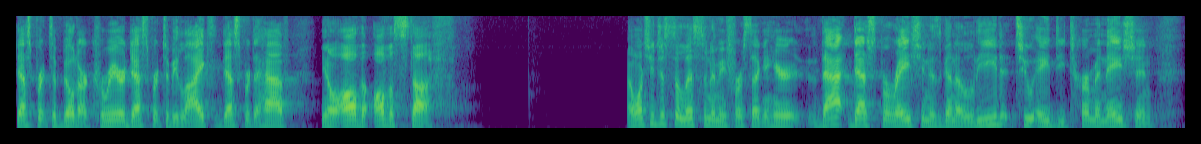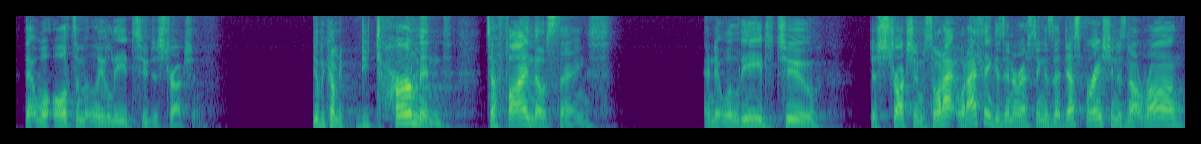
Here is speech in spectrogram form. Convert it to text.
desperate to build our career, desperate to be liked, desperate to have, you know, all the all the stuff. I want you just to listen to me for a second here. That desperation is going to lead to a determination that will ultimately lead to destruction. You'll become determined to find those things, and it will lead to destruction. So, what I, what I think is interesting is that desperation is not wrong,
